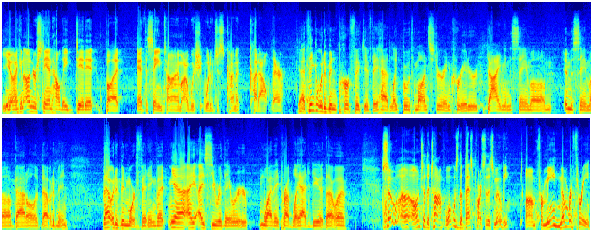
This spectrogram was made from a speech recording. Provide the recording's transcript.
you yeah. know, I can understand how they did it, but at the same time, I wish it would have just kind of cut out there. Yeah, I think it would have been perfect if they had like both monster and creator dying in the same um in the same uh, battle. That would have been that would have been more fitting. But yeah, I, I see where they were why they probably had to do it that way. So uh, on to the top. What was the best parts of this movie? Um, for me, number three.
